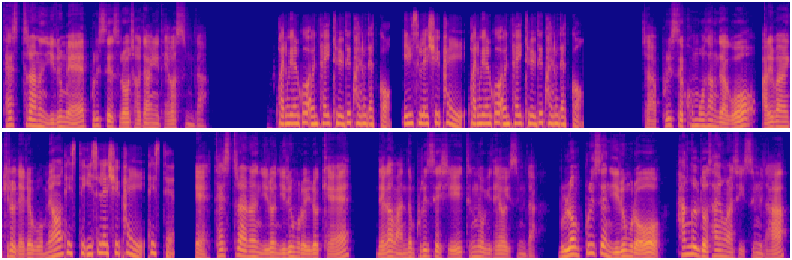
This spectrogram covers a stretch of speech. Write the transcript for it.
테스트라는 이름의 프리셋으로 저장이 되었습니다. 괄호 열고 언타이틀드 괄호 닫고 1 슬래시 8 괄호 열고 언타이틀드 괄호 닫고 자, 프리셋 콤보 상자고 방향 키를 내려보면 테스트 2 슬래시 8 테스트 예, 테스트라는 이런 이름으로 이렇게 내가 만든 프리셋이 등록이 되어 있습니다. 물론 프리셋 이름으로 한글도 사용할 수 있습니다.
